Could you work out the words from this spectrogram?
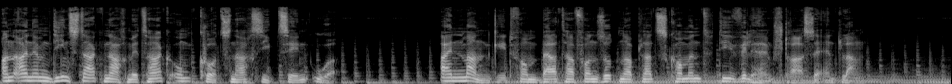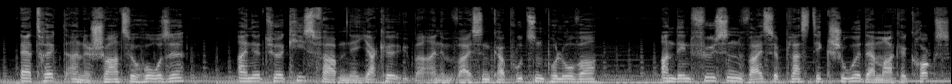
An einem Dienstagnachmittag um kurz nach 17 Uhr. Ein Mann geht vom Bertha von Suttner Platz kommend die Wilhelmstraße entlang. Er trägt eine schwarze Hose, eine türkisfarbene Jacke über einem weißen Kapuzenpullover, an den Füßen weiße Plastikschuhe der Marke Crocs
